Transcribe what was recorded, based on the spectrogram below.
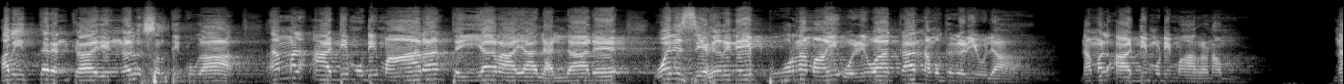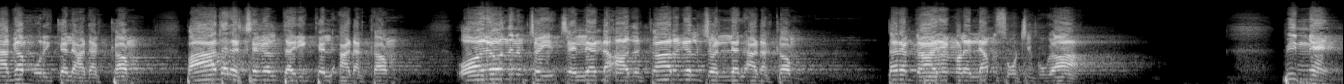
അപ്പൊ ഇത്തരം കാര്യങ്ങൾ ശ്രദ്ധിക്കുക. നമ്മൾ അടിമുടി മാറാൻ തയ്യാറായാൽ അല്ലാതെ ഒരു സെഹറിനെയും പൂർണമായി ഒഴിവാക്കാൻ നമുക്ക് കഴിയൂല. നമ്മൾ അടിമുടി മാറണം. നഖം മുറിക്കൽ അടക്കം. പാദരക്ഷകൾ ധരിക്കൽ അടക്കം. ഓരോന്നിനും ചെല്ലേണ്ട അതുക്കാറുകൾ ചൊല്ലൽ അടക്കം. ഇത്തരം കാര്യങ്ങളെല്ലാം സൂക്ഷിക്കുക. പിന്നെ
